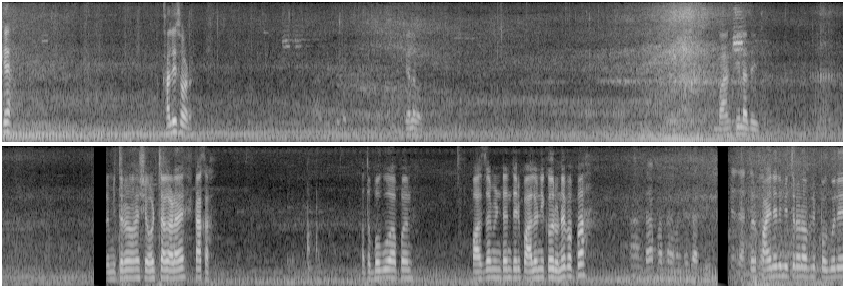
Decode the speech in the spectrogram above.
घ्या. खाली सोडा. गेला बघ. बांधतील आता इथं. तर मित्रांनो हा शेवटचा गाडा आहे. टाका. आता बघू आपण. पाच दहा मिनिटांनी तरी पालवणी करू नाही पप्पा? दहा पंधरा मिनिटं जाते तर फायनली मित्रांनो आपले पगोले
